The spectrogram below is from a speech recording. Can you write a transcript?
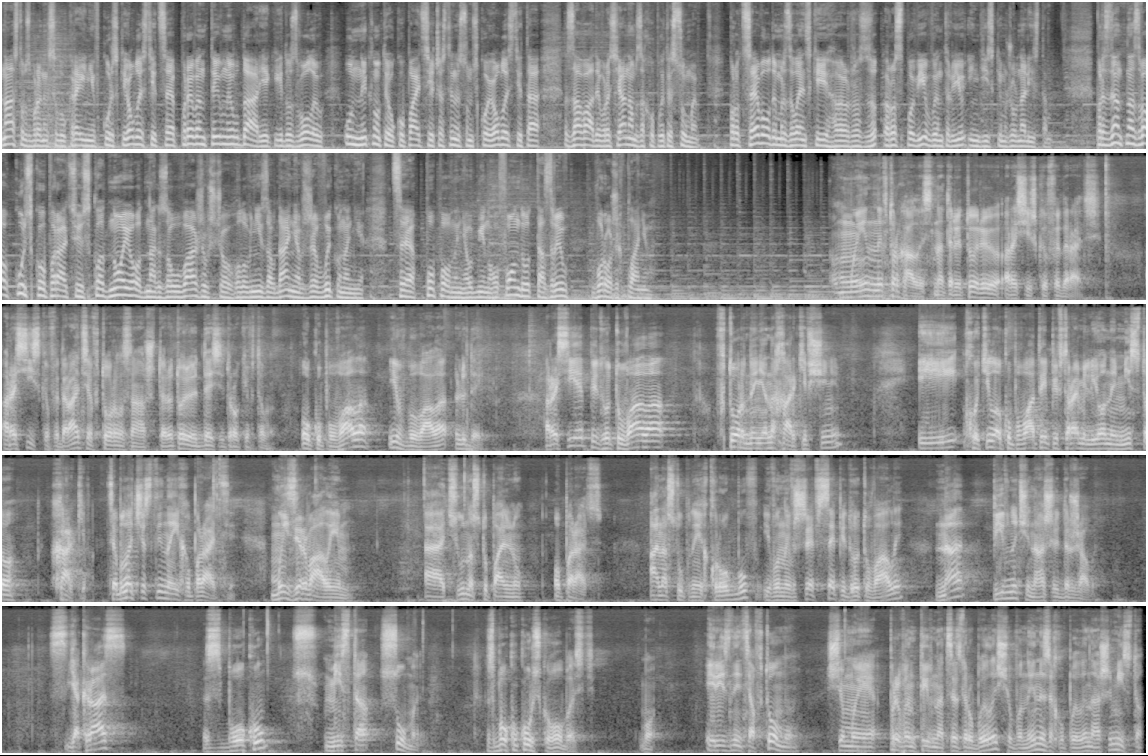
Наступ збройних сил України в Курській області це превентивний удар, який дозволив уникнути окупації частини Сумської області та завадив росіянам захопити Суми. Про це Володимир Зеленський роз- розповів в інтерв'ю індійським журналістам. Президент назвав курську операцію складною, однак зауважив, що головні завдання вже виконані: це поповнення обмінного фонду та зрив ворожих планів. Ми не вторгались на територію Російської Федерації. Російська Федерація вторглася на нашу територію 10 років тому. Окупувала і вбивала людей. Росія підготувала вторгнення на Харківщині і хотіла окупувати півтора мільйони місто Харків. Це була частина їх операції. Ми зірвали їм е, цю наступальну операцію. А наступний їх крок був, і вони вже все підготували на півночі нашої держави. Якраз з боку міста Суми, з боку Курської області. І різниця в тому, що ми превентивно це зробили, щоб вони не захопили наше місто.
